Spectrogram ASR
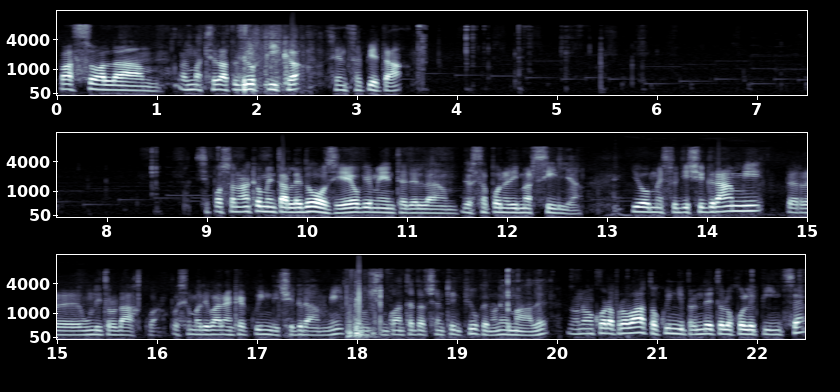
passo alla, al macerato di ortica senza pietà possono anche aumentare le dosi e eh, ovviamente del, del sapone di Marsiglia. Io ho messo 10 grammi per eh, un litro d'acqua, possiamo arrivare anche a 15 grammi, che è un 50% in più che non è male. Non ho ancora provato, quindi prendetelo con le pinze.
